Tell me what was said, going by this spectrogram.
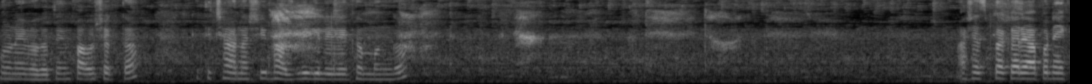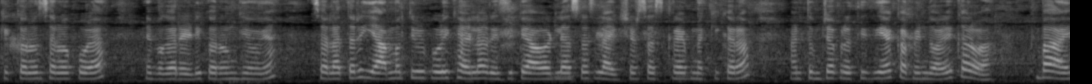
म्हणून हे बघा तुम्ही पाहू शकता. किती छान अशी भाजली गेलेली आहे खमंग. अशाच प्रकारे आपण एक एक करून सर्व पोळ्या हे बघा रेडी करून घेऊया. चला तर या मग तिळपोळी खायला रेसिपी आवडली असल्यास लाईक शेअर सबस्क्राईब नक्की करा. आणि तुमच्या प्रतिक्रिया कमेंटद्वारे कळवा. बाय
